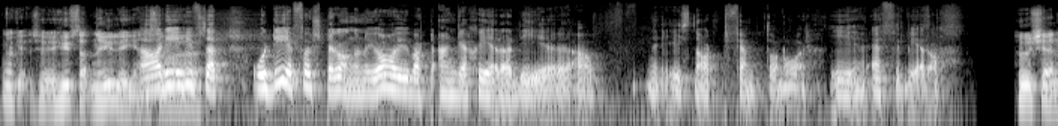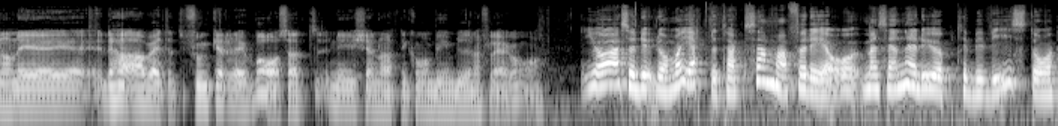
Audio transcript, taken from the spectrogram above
Okej, så det är hyfsat nyligen? Ja, så... det är hyfsat. Och det är första gången och jag har ju varit engagerad i, ja, i snart 15 år i FUB då. Hur känner ni eh, det här arbetet? Funkade det bra så att ni känner att ni kommer att bli inbjudna fler gånger? Ja, alltså de var jättetacksamma för det. men sen är det ju upp till bevis då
